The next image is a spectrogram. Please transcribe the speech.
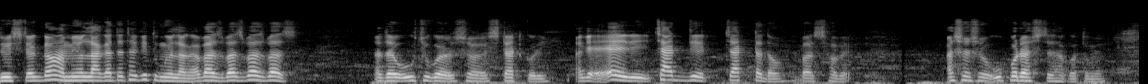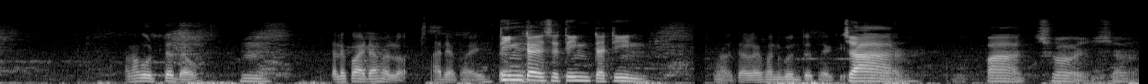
দুই স্ট্যাক দাও আমিও লাগাতে থাকি তুমিও লাগা বাস বাস বাস বাস। আচ্ছা উঁচু করে স্টার্ট করি। আগে এই চার দিয়ে চারটা দাও বাস হবে। আসো আসো উপরে আসতে থাকো তুমি। আমাকে উঠতে দাও। হুম। তাহলে কয়টা হলো? আরে ভাই তিনটা এসে তিনটা তিন। হ্যাঁ তাহলে এখন গুনতে থাকি। চার পাঁচ ছয় সাত।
